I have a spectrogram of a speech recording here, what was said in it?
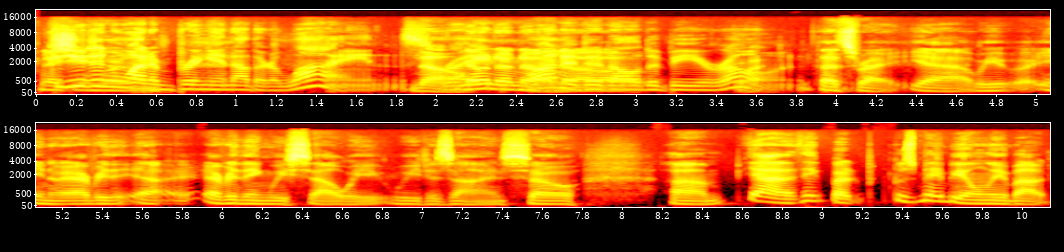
Because you didn't want to bring in other lines, no. right? No, no, no. You wanted no. it all to be your own. Right. That's right. Yeah, we, you know, every uh, everything we sell, we we design. So, um, yeah, I think, but it was maybe only about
